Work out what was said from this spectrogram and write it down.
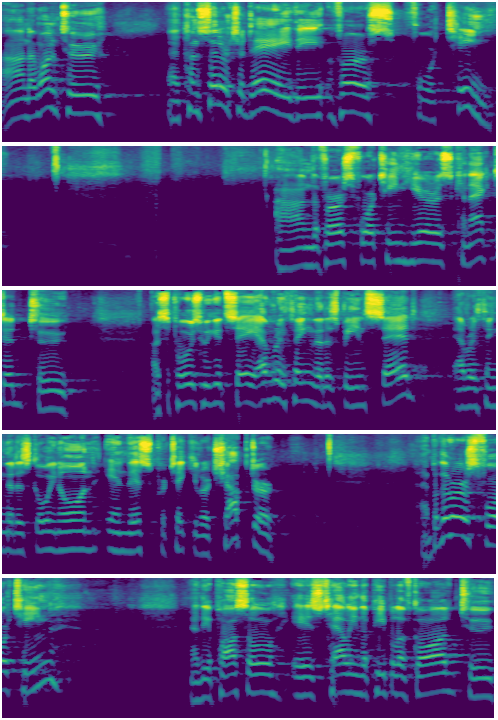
And I want to uh, consider today the verse 14. And the verse 14 here is connected to I suppose we could say everything that is being said, everything that is going on in this particular chapter. Uh, but the verse 14, and uh, the apostle is telling the people of God to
